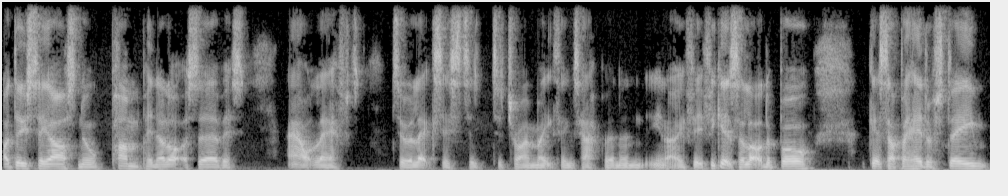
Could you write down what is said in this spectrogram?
I do see Arsenal pumping a lot of service out left to Alexis to, to try and make things happen. And you know, if, if he gets a lot of the ball, gets up ahead of steam,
